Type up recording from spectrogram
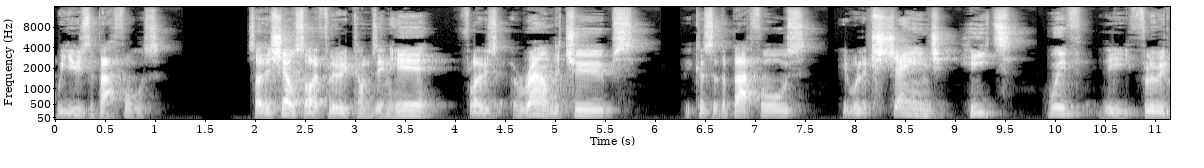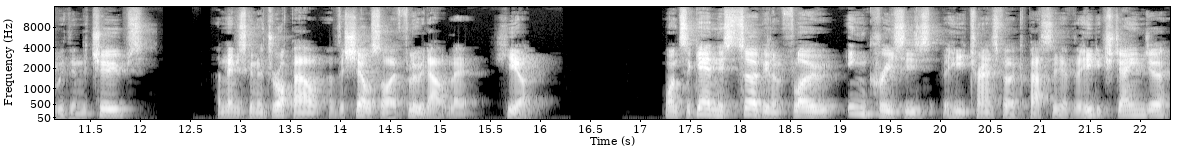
we use the baffles. So the shell side fluid comes in here, flows around the tubes because of the baffles. It will exchange heat with the fluid within the tubes and then it's going to drop out of the shell side fluid outlet here. Once again, this turbulent flow increases the heat transfer capacity of the heat exchanger,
